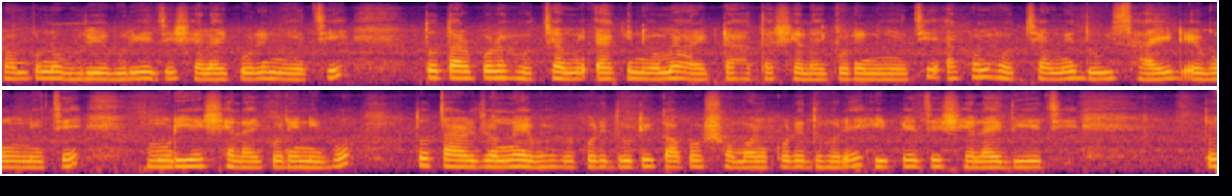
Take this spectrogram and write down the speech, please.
সম্পূর্ণ ঘুরিয়ে ঘুরিয়ে যে সেলাই করে নিয়েছি, তো তারপরে হচ্ছে আমি একই নিয়মে আরেকটা হাতা সেলাই করে নিয়েছি। এখন হচ্ছে আমি দুই সাইড এবং নিচে মুড়িয়ে সেলাই করে নিব। তো তার জন্য এভাবে করে দুটি কাপড় সমান করে ধরে হিপে যে সেলাই দিয়েছি তো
